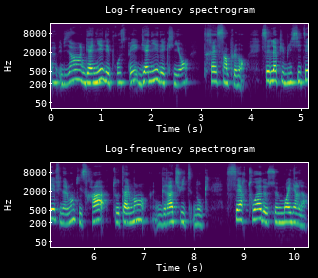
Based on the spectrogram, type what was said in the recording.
eh bien gagner des prospects, gagner des clients très simplement. C'est de la publicité finalement qui sera totalement gratuite. Donc, sers-toi de ce moyen-là.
